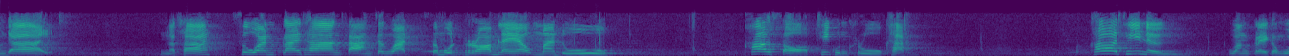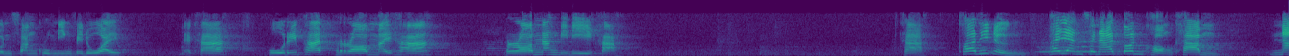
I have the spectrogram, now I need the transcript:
ำได้นะคะ ส่วนปลายทางต่างจังหวัดสมุดพร้อมแล้วมาดู ข้อสอบที่คุณครูค่ะ ข้อที่หนึ่งวังไกลกังวลฟังครูมิ้งไปด้วยนะคะภูริพัฒน์พร้อมไหมคะ พร้อมนั่งดีๆ ค่ะ ค่ะ ข้อที่หนึ่งพยัญชนะต้นของคำใน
